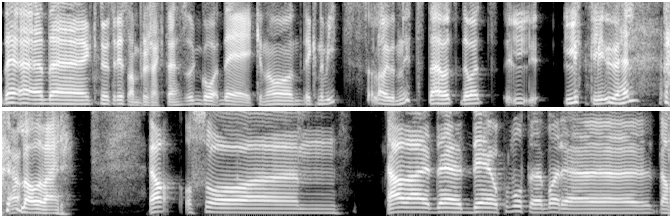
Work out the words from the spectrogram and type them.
Det er, det er Knut Risan-prosjektet. Så gå, det, er noe, det er ikke noe vits å lage det nytt. Det, er, det var et lykkelig uhell. Ja. La det være. Ja, og så ehm, Ja, det, det, er jo på en måte bare De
